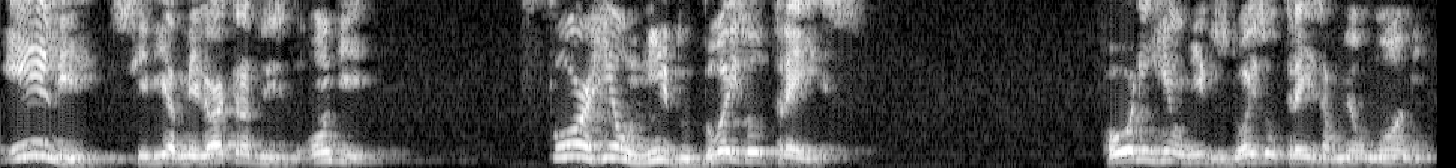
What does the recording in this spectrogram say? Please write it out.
ele, seria melhor traduzido, onde for reunido dois ou três, forem reunidos dois ou três ao meu nome,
